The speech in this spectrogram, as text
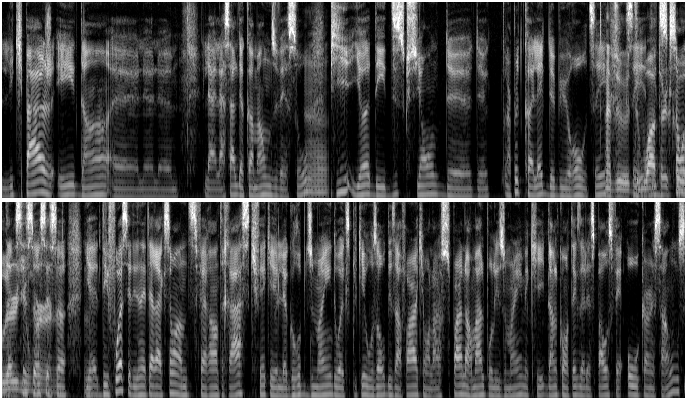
l'équipage est dans euh, le- le- la, la salle de commande du vaisseau, Mhm. puis il y a des discussions de, de- un peu de collègues de bureau, tu sais. Ah, du- C'est du des water discussions de- cooler C'est ça, c'est ça. là. Il y a- des fois, c'est des interactions entre différentes races qui fait que le groupe d'humains doit expliquer aux autres des affaires qui ont l'air super normales pour les humains, mais qui, dans le contexte de l'espace, fait aucun sens.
